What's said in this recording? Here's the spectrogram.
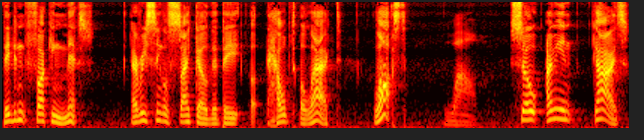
They didn't fucking miss. Every single psycho that they uh, helped elect lost. Wow. So I mean, guys,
